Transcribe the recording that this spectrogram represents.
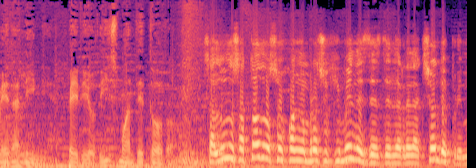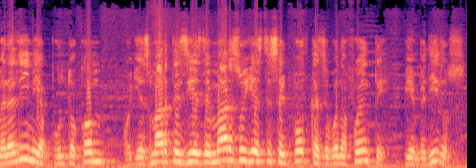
Primera línea, periodismo ante todo. Saludos a todos, soy Juan Ambrosio Jiménez desde la redacción de primeralínea.com. Hoy es martes 10 de marzo y este es el podcast de Buena Fuente. Bienvenidos.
